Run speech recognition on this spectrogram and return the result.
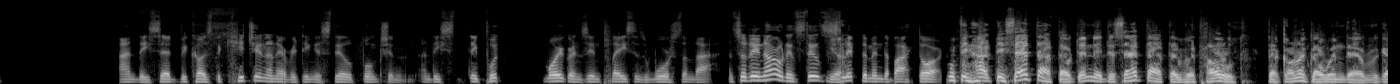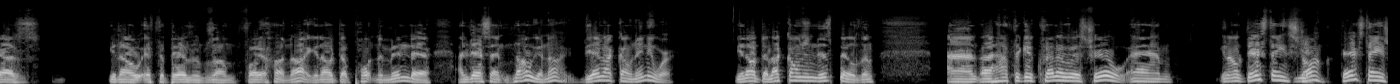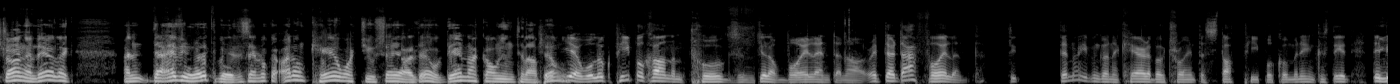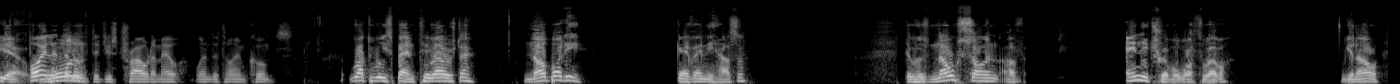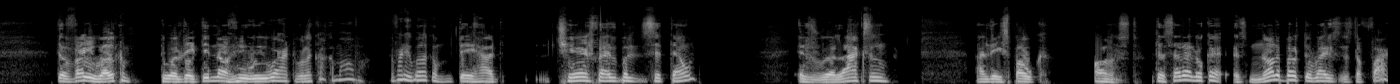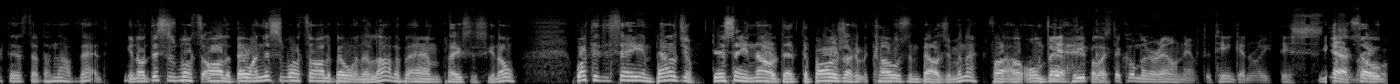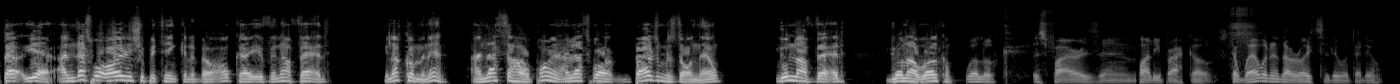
And they said because the kitchen and everything is still functioning, and they they put migrants in places worse than that, and so they know they'll still Yeah. slip them in the back door. But they had they said that though, didn't they? They said that they were told they're gonna go in there because you know if the building's on fire or not. You know they're putting them in there, and they're saying no, you're not. They're not going anywhere. You know they're not going in this building, and I have to give credit where it's true. Um, you know they're staying strong. They're staying strong, and they're like, and they're every right to be. They're saying, look, I don't care what you say or do. They're not going into that building. Yeah, well, look, people calling them thugs and you know violent and all. If they're that violent, they, they're not even going to care about trying to stop people coming in because they they'd be Yeah, violent one- enough to just throw them out when the time comes. What do we spend two hours there? Nobody gave any hassle. There was no sign of any trouble whatsoever. You know, they're very welcome. Were, they didn't know who we were. They were like, oh, come over. You're very welcome. They had chairs for everybody to sit down. It was relaxing. And they spoke honest. They said, "Hey, look, it's not about the race. It's the fact is that they're not vetted. You know, this is what's all about. And this is what it's all about in a lot of um, places, you know. What did they say in Belgium? They're saying now that the bars are closed in Belgium, innit? For unvetted people. because Like. they're coming around now. They're thinking, right, this. this Yeah, is not so. Bel- yeah, and that's what Ireland should be thinking about. Okay, if you're not vetted, you're not coming in, and that's the whole point. And that's what Belgium has done now. You're not vetted, you're not welcome. well, look, as far as um, Ballybrack goes, they're well within their rights to do what they're doing.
